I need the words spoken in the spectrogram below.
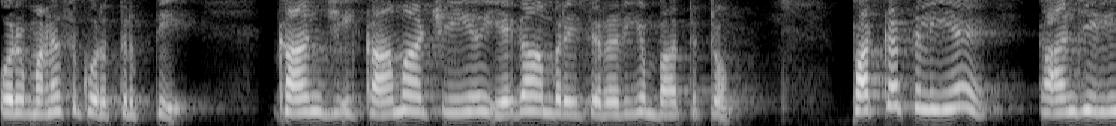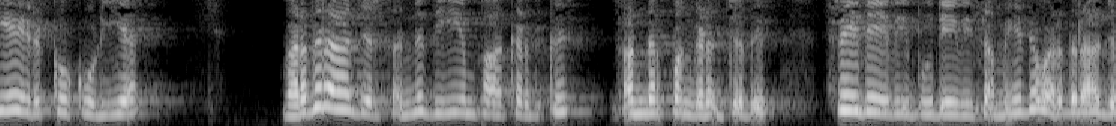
ஒரு மனசுக்கு ஒரு திருப்தி. காஞ்சி காமாட்சியும் ஏகாம்பரேஸ்வரரையும் பார்த்துட்டோம். பக்கத்துலேயே காஞ்சியிலேயே இருக்கக்கூடிய வரதராஜர் சன்னதியும் பார்க்கறதுக்கு சந்தர்ப்பம் கிடச்சது. ஸ்ரீதேவி பூதேவி சமேத வரதராஜ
